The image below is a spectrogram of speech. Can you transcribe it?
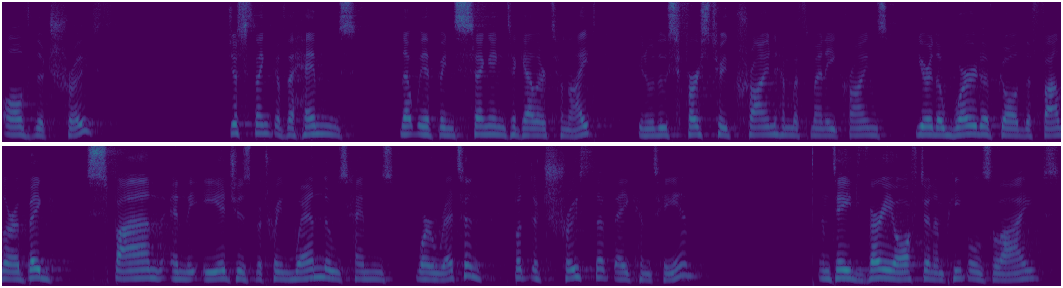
of the truth. Just think of the hymns that we have been singing together tonight. You know, those first two crown him with many crowns. You're the Word of God the Father. A big span in the ages between when those hymns were written, but the truth that they contain. Indeed, very often in people's lives,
